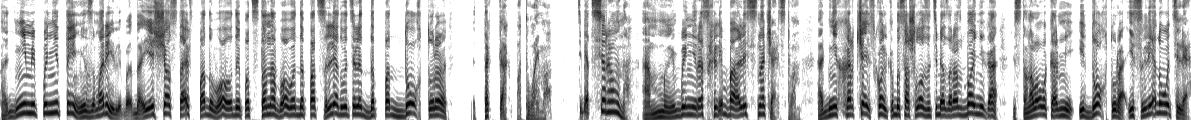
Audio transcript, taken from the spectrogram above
Одними понятыми заморили бы, да еще ставь подводы под станового, да под следователя, да под доктора. Это как, по-твоему?» Тебе-то все равно, а мы бы не расхлебались с начальством. Одних харчей сколько бы сошло за тебя за разбойника, и станового корми, и доктора, и следователя.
